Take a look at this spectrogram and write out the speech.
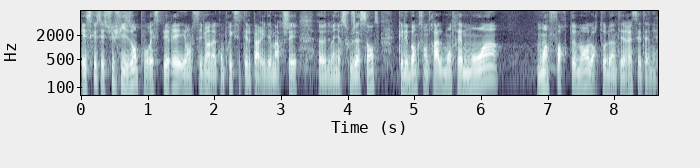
Est-ce que c'est suffisant pour espérer, et on le sait bien, on a compris que c'était le pari des marchés de manière sous-jacente, que les banques centrales montraient moins moins fortement leur taux d'intérêt cette année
